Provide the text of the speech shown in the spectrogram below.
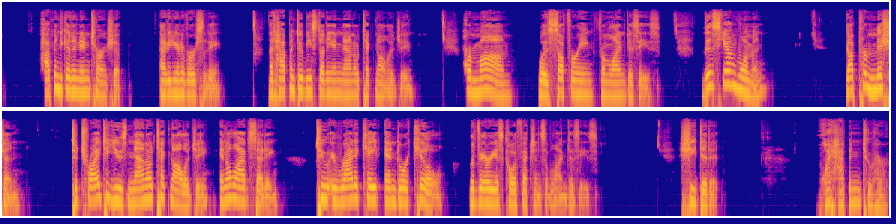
happened to get an internship at a university that happened to be studying nanotechnology. Her mom was suffering from Lyme disease. This young woman got permission to try to use nanotechnology in a lab setting to eradicate and or kill the various co-infections of Lyme disease. She did it. What happened to her?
